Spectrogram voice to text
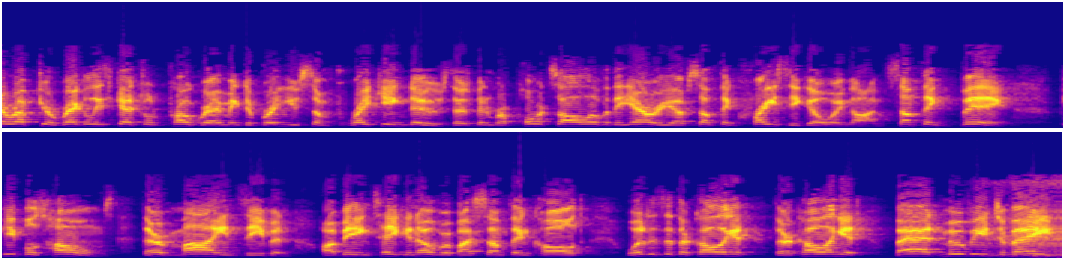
interrupt your regularly scheduled programming to bring you some breaking news. There's been reports all over the area of something crazy going on, something big. People's homes, their minds even, are being taken over by something called, what is it they're calling it? They're calling it Bad Movie Debate.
